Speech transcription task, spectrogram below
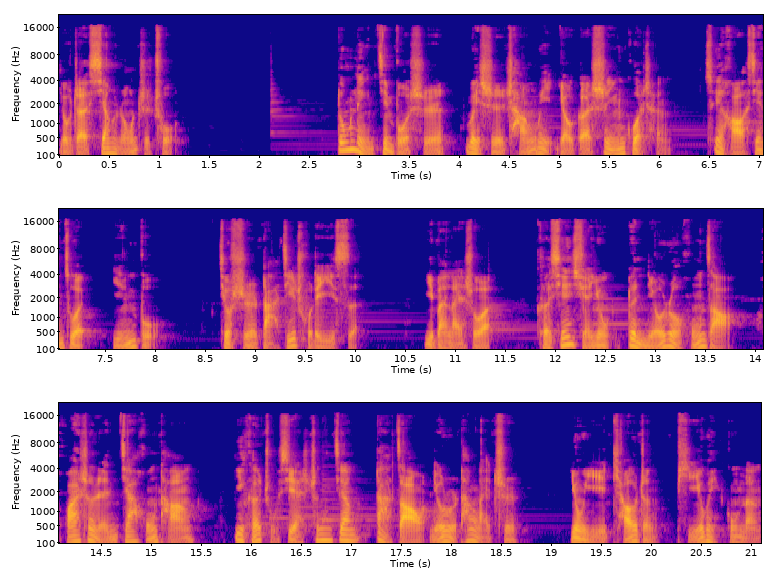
有着相融之处。冬令进补时，为使肠胃有个适应过程，最好先做引补，就是打基础的意思。一般来说，可先选用炖牛肉红枣。花生仁加红糖，亦可煮些生姜、大枣牛肉汤来吃，用以调整脾胃功能。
